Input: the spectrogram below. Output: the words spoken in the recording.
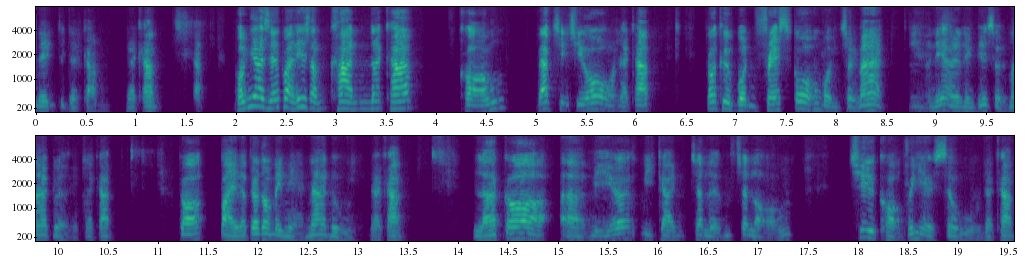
เน้นจิตรกรรมนะครับผลงานศิลปะที่สำคัญนะครับของแบ็กซิชิโอนะครับ ก็คือบนเฟรสโกข้างบนสวยมาก อันนี้อันหนึ่งที่สวยมากเลยนะครับ ก็ไปแล้วก็ต้องไปแหงนหน้าดูนะครับ แล้วก็เอ่อมีก็มีการเฉลิมฉลอง ชื่อของพระเยซูนะครับ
